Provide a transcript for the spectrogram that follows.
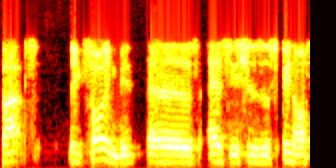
But the exciting bit, is, as this is a spin off,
